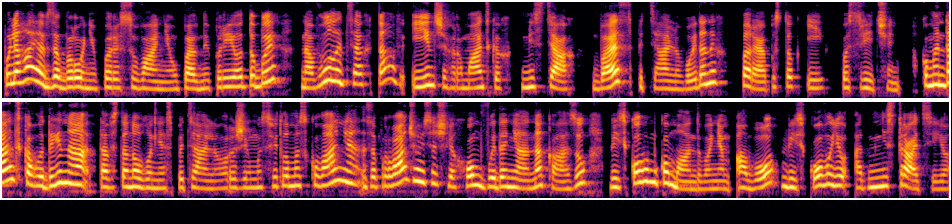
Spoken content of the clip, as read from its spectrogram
Полягає в забороні пересування у певний період доби на вулицях та в інших громадських місцях без спеціально виданих перепусток і посвідчень. Комендантська година та встановлення спеціального режиму світломаскування запроваджуються шляхом видання наказу військовим командуванням або військовою адміністрацією.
